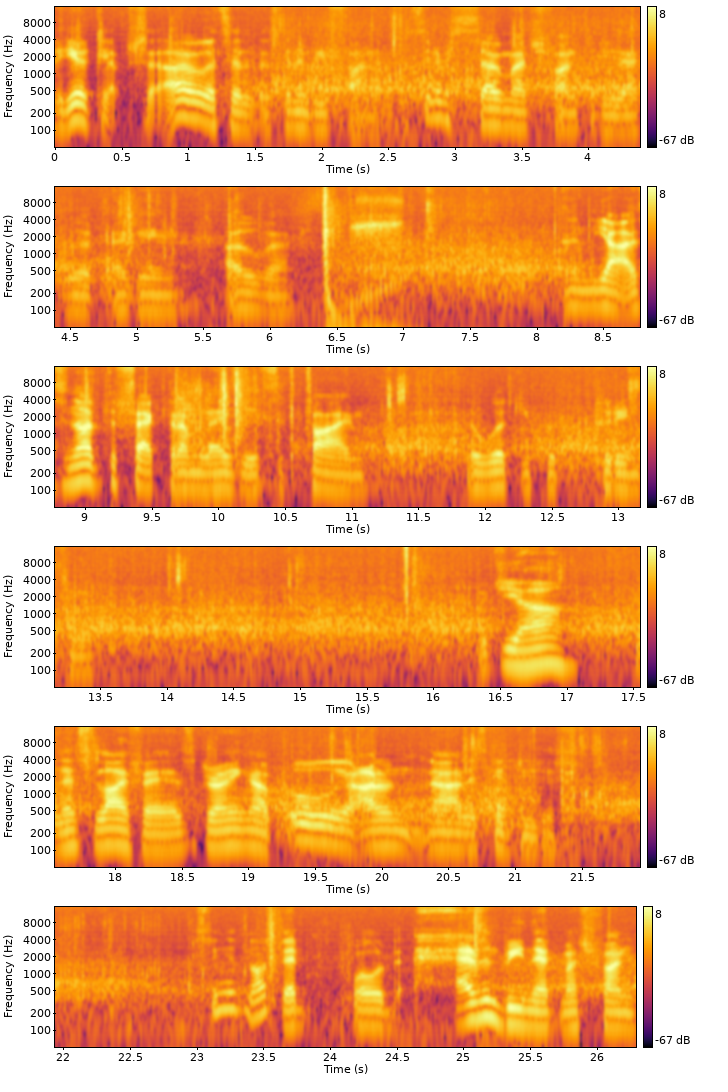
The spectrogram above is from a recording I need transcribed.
video clips. Oh, it's, it's gonna be fun. It's gonna be so much fun to do that work again over. And yeah, it's not the fact that I'm lazy, it's the time, the work you put put into it. But yeah, that's life as eh? growing up. Oh, I don't. Nah, let's get do this. This thing is not that. Well, it hasn't been that much fun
